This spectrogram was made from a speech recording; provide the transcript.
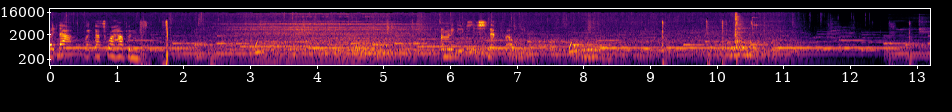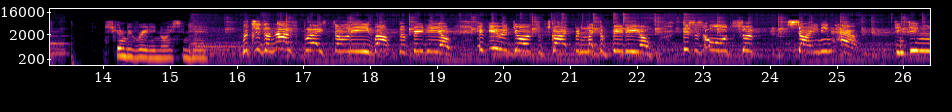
like that, like that's what happened. It's gonna be really nice in here. Which is a nice place to leave out the video. If you enjoyed, subscribe and like the video. This is awesome. Signing out. Ding ding.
